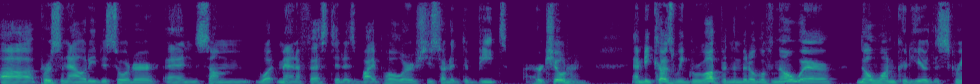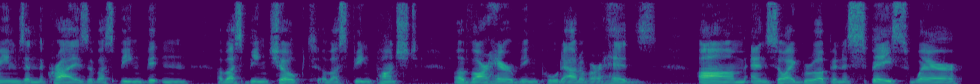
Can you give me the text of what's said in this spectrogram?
uh, personality disorder and some what manifested as bipolar. She started to beat her children. And because we grew up in the middle of nowhere no one could hear the screams and the cries of us being bitten of us being choked of us being punched of our hair being pulled out of our heads um, and so i grew up in a space where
